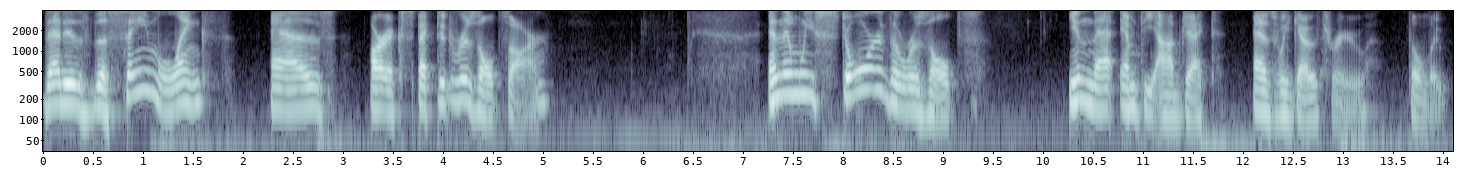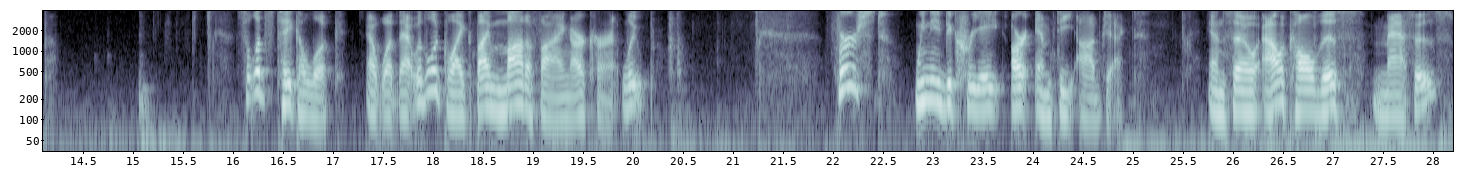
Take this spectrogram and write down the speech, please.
that is the same length as our expected results are. And then we store the results in that empty object as we go through the loop. So let's take a look at what that would look like by modifying our current loop. First, we need to create our empty object. And so I'll call this masses,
